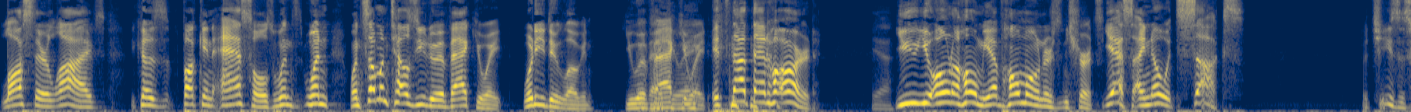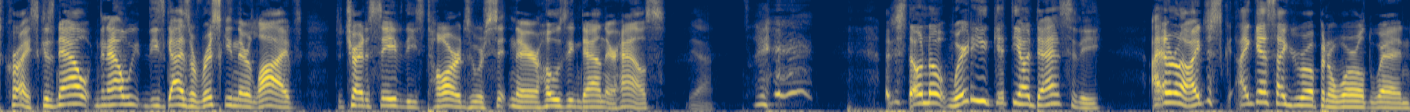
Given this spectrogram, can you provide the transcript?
lost their lives because fucking assholes when when when someone tells you to evacuate, what do you do, Logan? You evacuate. Evacuate. It's not that hard. yeah. You you own a home. You have homeowners insurance. Yes, I know it sucks. But Jesus Christ, because now now we, these guys are risking their lives to try to save these tards who are sitting there hosing down their house. Yeah. I just don't know where do you get the audacity? I don't know. I just I guess I grew up in a world when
